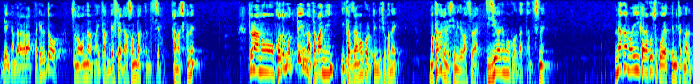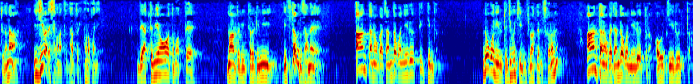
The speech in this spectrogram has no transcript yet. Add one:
玄関ガラガラって開けると、その女の子がいたんで、二人で遊んだってんですよ。楽しくね。というのは、あの、子供っていうのはたまにいたずら心っていうんでしょうかね。まあ彼女にしてみればそれは意地悪心だったんですね。仲のいいからこそこうやってみたくなるっていうかな、意地悪したくなったんだ、時、この子に。で、やってみようと思って、まあ、ある時行った時に、言ってたわけですよね。あんたのお母ちゃんどこにいるって言ってみたどこにいるって自分家に決まってるんですからね。あんたのお母ちゃんどこにいるって言ったら、お家いるって言ったら。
